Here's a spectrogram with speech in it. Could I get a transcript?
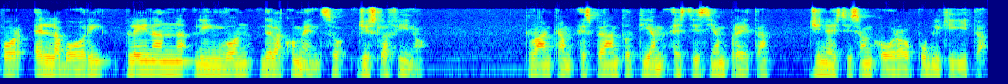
por elabori plenan lingvon de la comenzo gis la fino. Kvankam Esperanto tiam estis iam preta, gin estis ancora publicigita.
